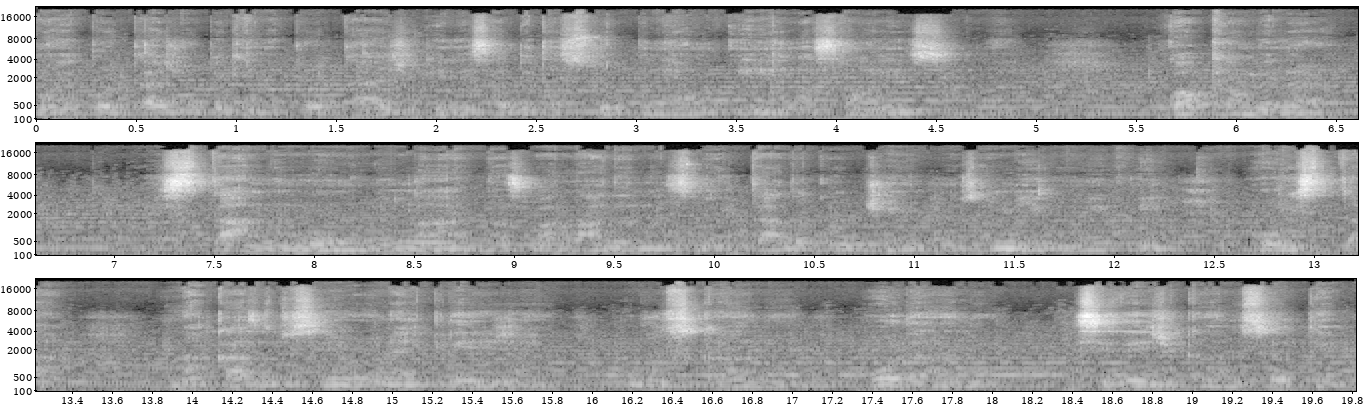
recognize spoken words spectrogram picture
uma reportagem, uma pequena reportagem. Eu queria saber da sua opinião em relação a isso. Né? Qual que é o melhor? Estar no mundo, na, nas baladas, nas noitadas, curtindo com os amigos, enfim, ou estar na casa do Senhor, na igreja, buscando, orando, se dedicando seu tempo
